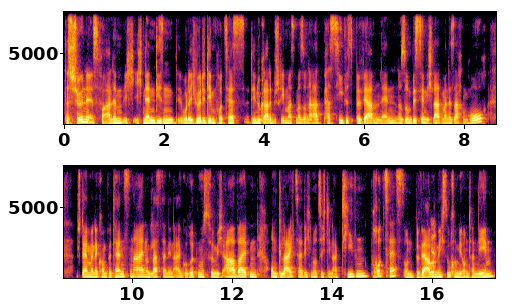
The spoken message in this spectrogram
Das Schöne ist vor allem, ich, ich nenne diesen, oder ich würde den Prozess, den du gerade beschrieben hast, mal so eine Art passives Bewerben nennen. So ein bisschen, ich lade meine Sachen hoch, stelle meine Kompetenzen ein und lasse dann den Algorithmus für mich arbeiten und gleichzeitig nutze ich den aktiven Prozess und bewerbe ja. mich, suche mir Unternehmen.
